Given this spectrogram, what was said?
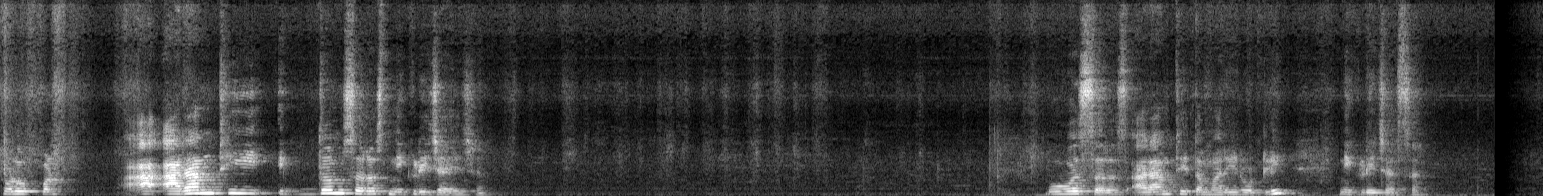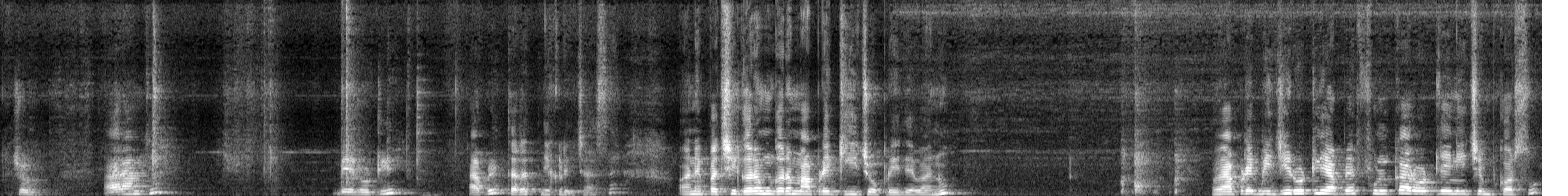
થોડુંક પણ આરામથી એકદમ સરસ નીકળી જાય છે. બહુ જ સરસ. આરામથી તમારી રોટલી નીકળી જશે. જો, આરામથી બે રોટલી આપણી તરત નીકળી જશે. અને પછી ગરમ ગરમ આપણે ઘી ચોપડી દેવાનું. હવે આપણે બીજી રોટલી, આપણે ફુલકા રોટલીની જેમ કરશું.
